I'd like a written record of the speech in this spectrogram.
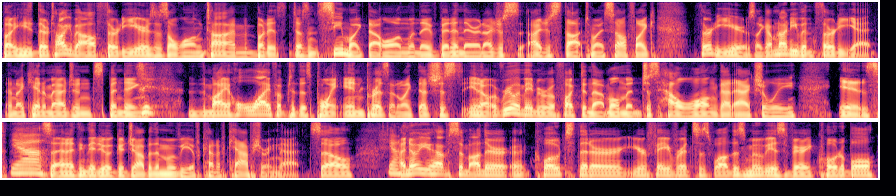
But he's they're talking about how 30 years is a long time, but it doesn't seem like that long when they've been in there. And I just I just thought to myself like 30 years. Like I'm not even 30 yet, and I can't imagine spending my whole life up to this point in prison. Like that's just, you know, it really made me reflect in that moment just how long that actually is. Yeah. So and I think they do a good job in the movie of kind of capturing that. So yeah. I know you have some other uh, quotes that are your favorites as well. This movie is very quotable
